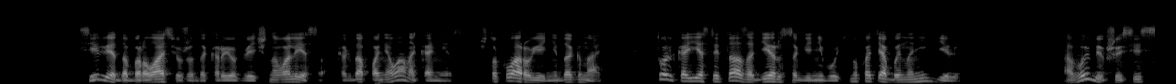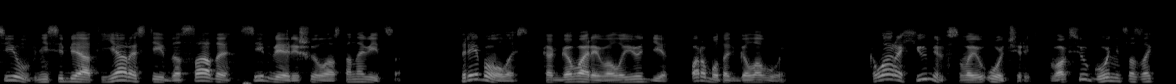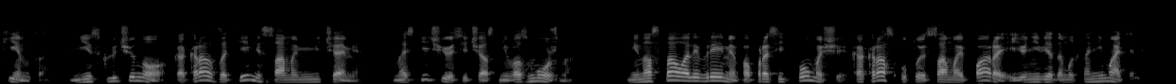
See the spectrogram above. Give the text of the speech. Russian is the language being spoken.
Сильвия добралась уже до краев Вечного леса, когда поняла, наконец, что Клару ей не догнать, только если та задержится где-нибудь, ну хотя бы на неделю. А выбившись из сил, вне себя от ярости и досады, Сильвия решила остановиться, Требовалось, как говаривал ее дед, поработать головой. Клара Хюмель, в свою очередь, вовсю гонится за кем-то. Не исключено, как раз за теми самыми мечами. Настичь ее сейчас невозможно. Не настало ли время попросить помощи как раз у той самой пары ее неведомых нанимателей?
